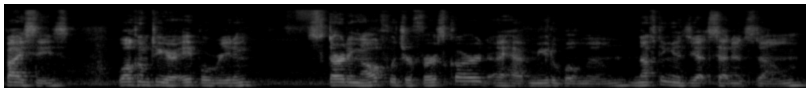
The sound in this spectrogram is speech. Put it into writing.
Pisces welcome to your april reading Starting off with your first card, I have Mutable Moon. Nothing is yet set in stone.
